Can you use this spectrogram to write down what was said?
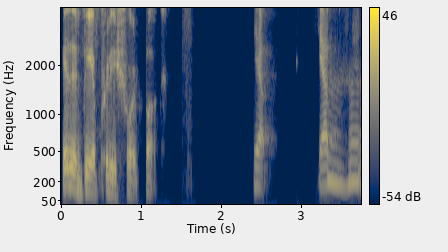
it'd be a pretty short book. Yep. Yep. Mm-hmm.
